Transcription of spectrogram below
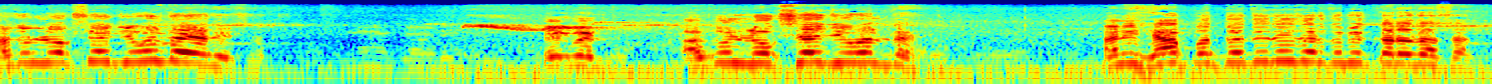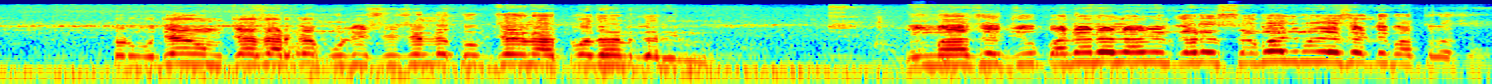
अजून लोकशाही जिवंत आहे या देशात. एक मिनिट. अजून लोकशाही जिवंत आहे. आणि ह्या पद्धतीने जर तुम्ही करत असाल तर उद्या आमच्यासारख्या पोलीस स्टेशनला तुमच्या आत्मदहन करीन मी. मी माझं जीव पणाला लावेल कारण समाज माझ्यासाठी महत्त्वाचा आहे.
